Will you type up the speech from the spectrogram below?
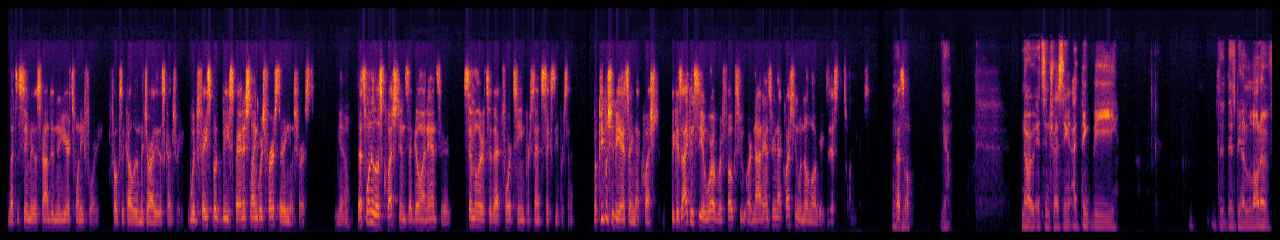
Let's assume it was founded in the year 2040. Folks of color, the majority of this country. Would Facebook be Spanish language first or English first? You know, that's one of those questions that go unanswered, similar to that 14%, 60%. But people should be answering that question because I can see a world where folks who are not answering that question will no longer exist in 20 years. That's mm-hmm. all. Yeah. No, it's interesting. I think the there's been a lot of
